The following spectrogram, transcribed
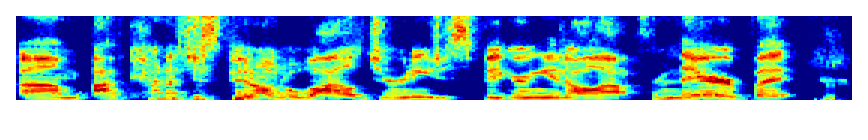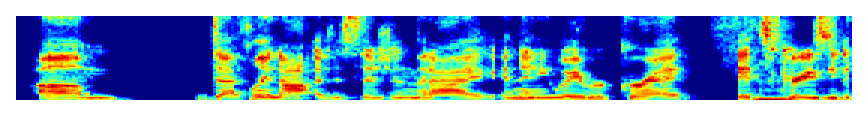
um, I've kind of just been on a wild journey, just figuring it all out from there. But um, definitely not a decision that I in any way regret. It's mm-hmm. crazy to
